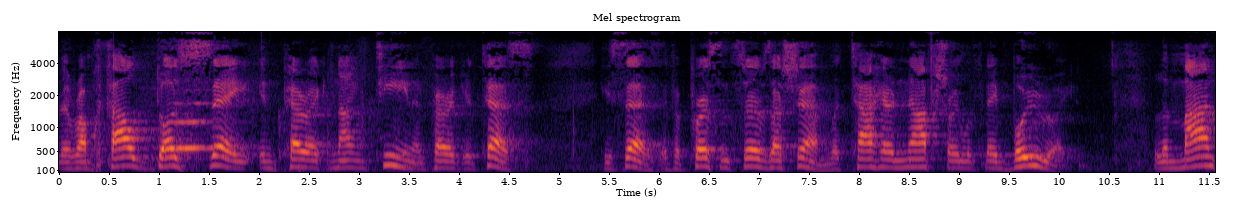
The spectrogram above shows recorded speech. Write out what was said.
the Ramchal does say in Perik 19 and Perik Yutes, he says, if a person serves Hashem, letaher nafshoy lefnei boiroi, leman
